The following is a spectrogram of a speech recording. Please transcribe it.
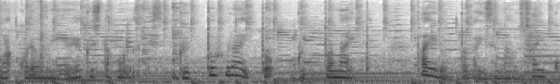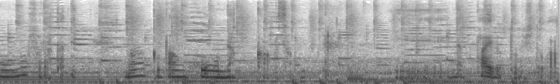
のはこれはね予約した本なんですグッドフライトグッドナイトパイロットが誘う最高の空旅マーク・バンホーナッカーさん、えー、パイロットの人が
